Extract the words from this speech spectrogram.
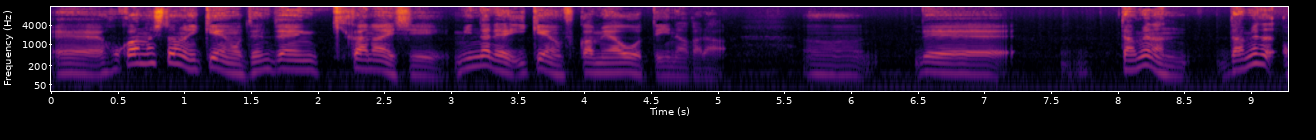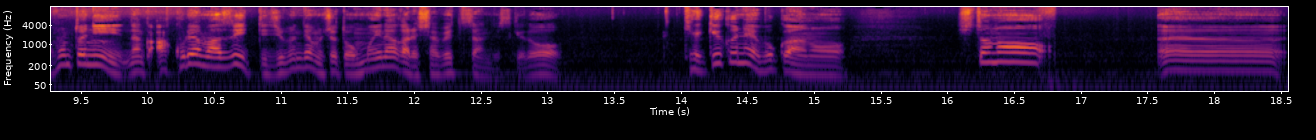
えー他の人の意見を全然聞かないし、みんなで意見を深め合おうって言いながら、うん、で、ダメなん、ダメだ、本当になんか、あ、これはまずいって自分でもちょっと思いながら喋ってたんですけど、結局ね、僕はあの、人の、えー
